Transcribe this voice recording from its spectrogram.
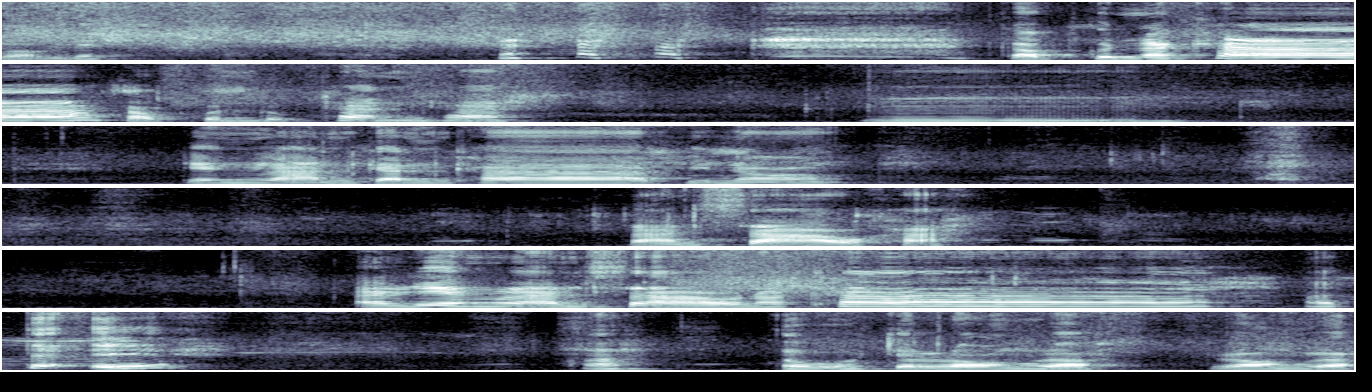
บอกเลย ขอบคุณนะคะ ขอบคุณทุกท่านค่ะ อืมเลี้ยงหลานกันค่ะ พี่น้อง หลานสาวค่ะอาเลี้ยงหลานสาวนะคะอาเจ๊เอ๊ะอะโอ้จะร้องเหรอ ร้องเหรอ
